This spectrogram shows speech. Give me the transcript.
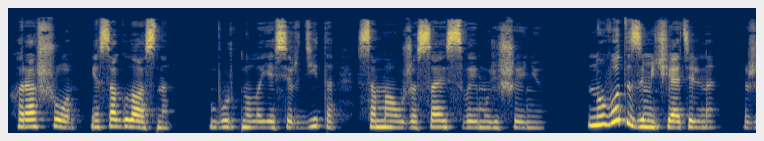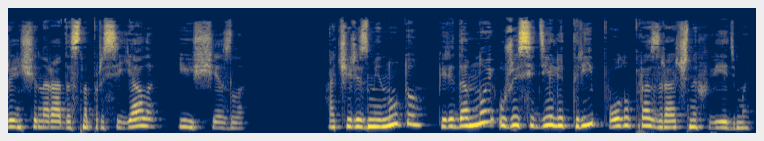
«Хорошо, я согласна», – буркнула я сердито, сама ужасаясь своему решению. «Ну вот и замечательно», – женщина радостно просияла и исчезла. А через минуту передо мной уже сидели три полупрозрачных ведьмы.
